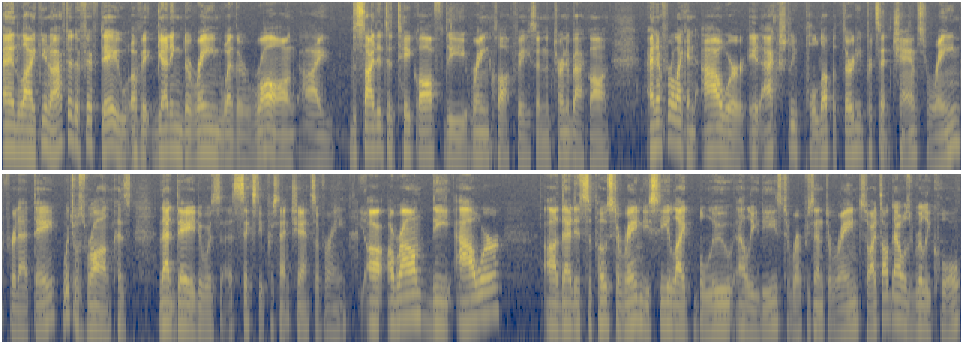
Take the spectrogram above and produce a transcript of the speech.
And like, you know, after the fifth day of it getting the rain weather wrong, I decided to take off the rain clock face and then turn it back on. And then for like an hour, it actually pulled up a 30% chance rain for that day, which was wrong because that day there was a 60% chance of rain. Uh, around the hour uh, that it's supposed to rain, you see like blue LEDs to represent the rain. So I thought that was really cool.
